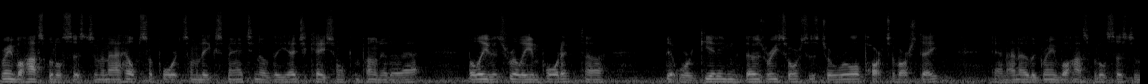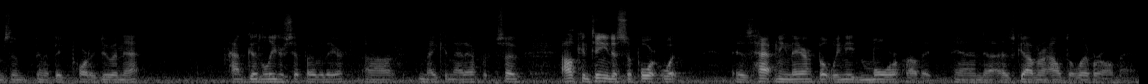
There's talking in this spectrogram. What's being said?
Greenville Hospital System, and I help support some of the expansion of the educational component of that. Believe it's really important. Uh, that we're getting those resources to rural parts of our state. And I know the Greenville Hospital System's been a big part of doing that. Have good leadership over there uh, making that effort. So I'll continue to support what is happening there, but we need more of it. And uh, as governor, I'll deliver on that.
